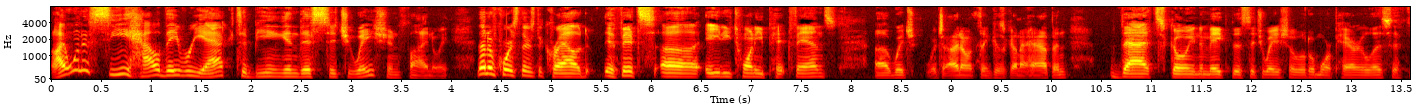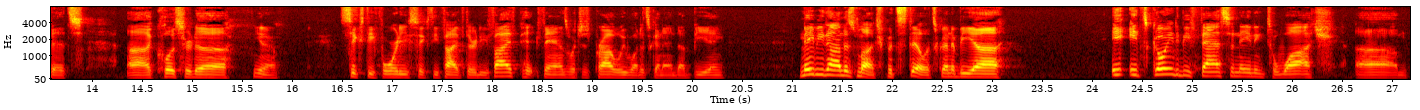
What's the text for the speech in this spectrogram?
I want to see how they react to being in this situation finally. Then, of course, there's the crowd. If it's uh, 80 20 Pitt fans, uh, which which I don't think is going to happen. That's going to make the situation a little more perilous if it's uh, closer to you know 60 40, 65 35 Pitt fans, which is probably what it's going to end up being. Maybe not as much, but still, it's going to be uh, it, it's going to be fascinating to watch. Um,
